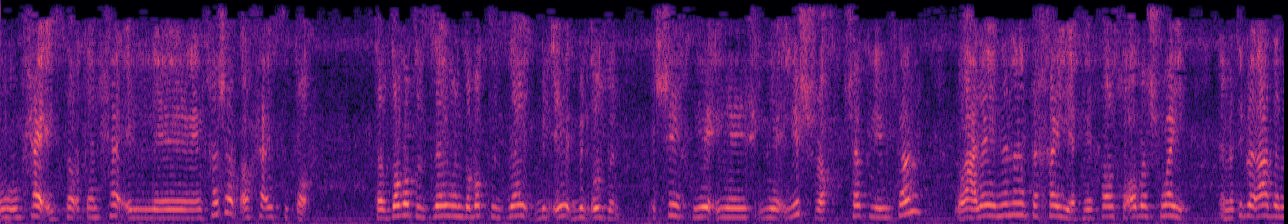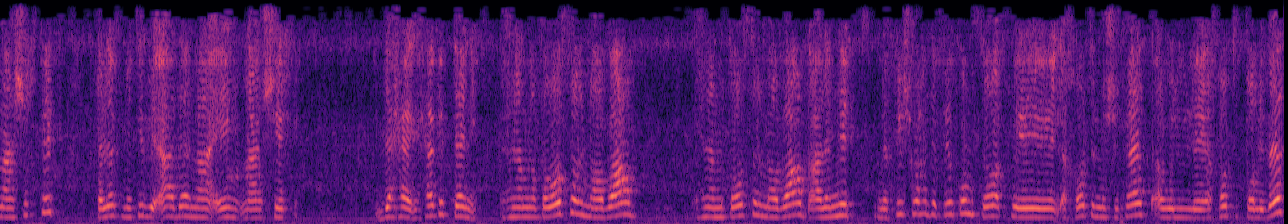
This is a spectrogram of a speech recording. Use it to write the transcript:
وحائل سواء كان حائل خشب أو حائل ستار. طب ضبط إزاي وانضبطت إزاي بالايه بالأذن. الشيخ يشرح شكل الفم وعلي إن أنا أتخيل. هي فيها صعوبة شوية. لما تبقى قاعدة مع شيختك خلاف ما تبقى قاعدة مع إيه؟ مع شيخك. ده حاجة. حاجة التانية إحنا بنتواصل مع بعض إحنا بنتواصل مع بعض على النت. مفيش واحدة فيكم سواء في الأخوات المشرفات أو الأخوات الطالبات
